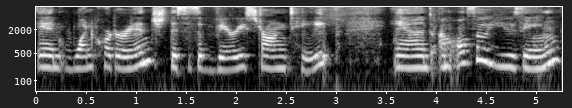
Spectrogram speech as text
in one quarter inch. This is a very strong tape. And I'm also using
